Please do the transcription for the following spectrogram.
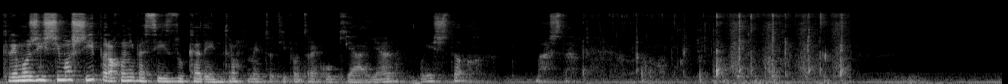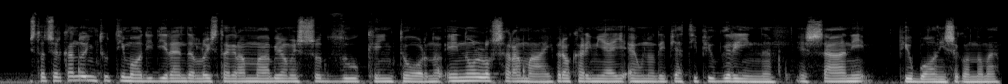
Cremosissimo sì, però con i pezzi di zucca dentro. Metto tipo tre cucchiai, eh. Questo Basta. Sto cercando in tutti i modi di renderlo instagrammabile, ho messo zucche intorno e non lo sarà mai, però cari miei è uno dei piatti più green e sani, più buoni secondo me.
